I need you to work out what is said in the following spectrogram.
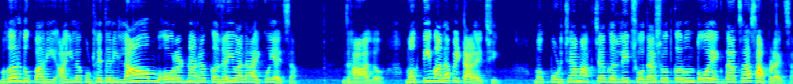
भर दुपारी आईला कुठेतरी लांब ओरडणारा कलईवाला ऐकू यायचा. झालं. मग ती मला पिटाळायची. मग पुढच्या मागच्या गल्लीत शोधाशोध करून तो एकदाचा सापडायचा.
